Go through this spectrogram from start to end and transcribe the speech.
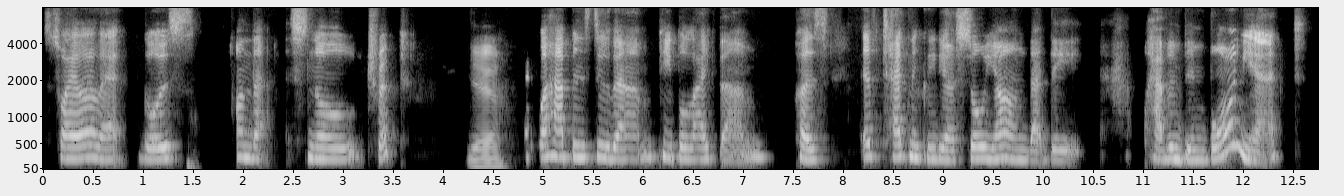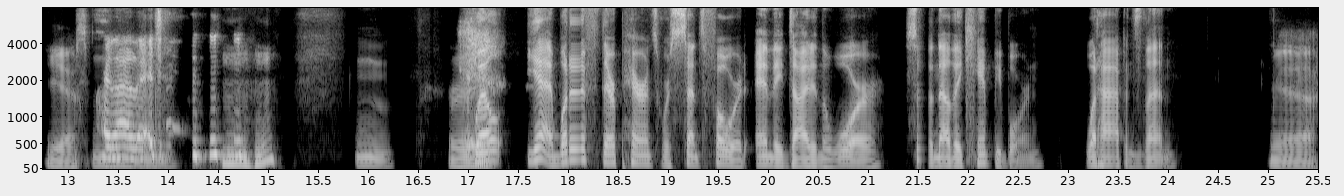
spoiler alert goes on the snow trip Yeah, like, what happens to them people like them because if technically they are so young that they ha- haven't been born yet yeah. spoiler alert hmm Mm. Right. Well, yeah. And what if their parents were sent forward and they died in the war? So now they can't be born. What happens then? Yeah.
